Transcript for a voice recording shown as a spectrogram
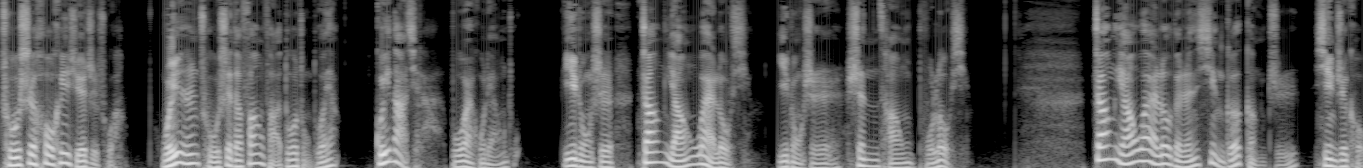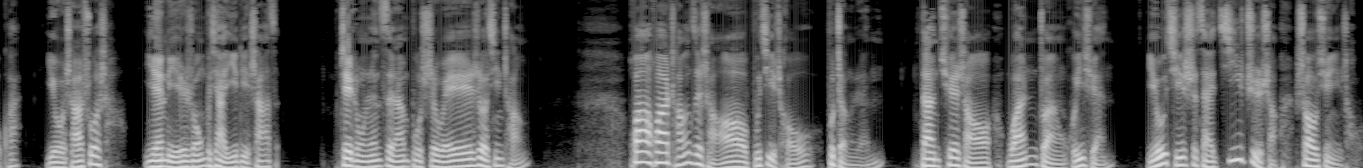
处世厚黑学指出啊，为人处事的方法多种多样，归纳起来不外乎两种：一种是张扬外露型，一种是深藏不露型。张扬外露的人性格耿直，心直口快，有啥说啥，眼里容不下一粒沙子。这种人自然不失为热心肠。花花肠子少，不记仇，不整人，但缺少婉转回旋，尤其是在机智上稍逊一筹。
